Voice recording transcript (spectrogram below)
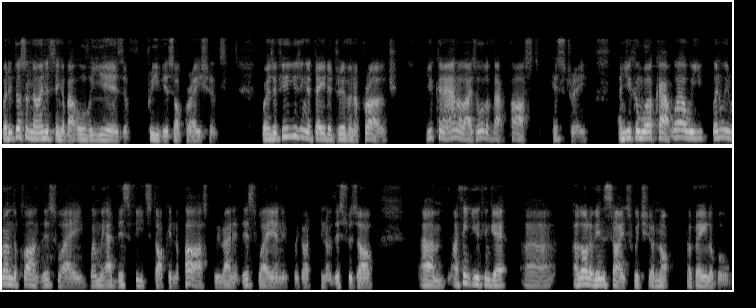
but it doesn't know anything about all the years of previous operations. Whereas if you're using a data driven approach, you can analyze all of that past history and you can work out well we when we run the plant this way when we had this feedstock in the past we ran it this way and it, we got you know this result um, i think you can get uh, a lot of insights which are not available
